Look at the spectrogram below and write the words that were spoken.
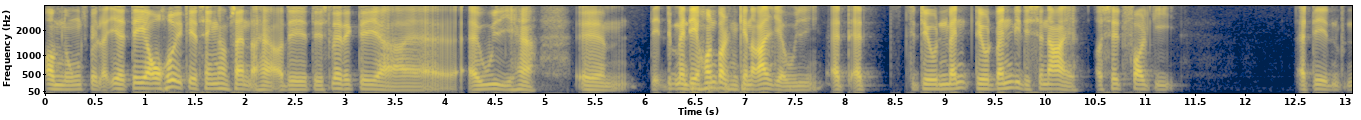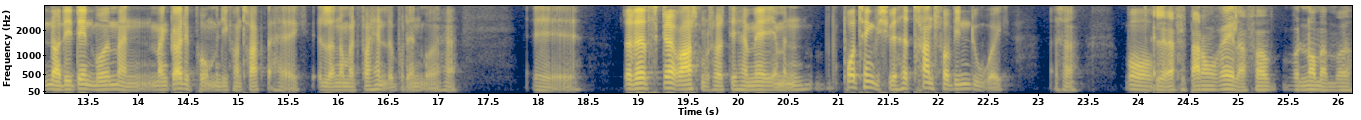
om nogen spiller. Ja, det er overhovedet ikke det, jeg tænker om Sander her, og det, det er slet ikke det, jeg er, er ude i her. Øhm, det, men det er håndbolden generelt, jeg er ude i. At, at det, det, er jo en, det er jo et vanvittigt scenarie at sætte folk i, at det, når det er den måde, man, man gør det på med de kontrakter her, ikke? eller når man forhandler på den måde her. Øh, så der skrev Rasmus også det her med, jamen, prøv at tænke, hvis vi havde transfervinduer, ikke? Altså, hvor... Eller i hvert fald bare nogle regler for, hvornår man må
